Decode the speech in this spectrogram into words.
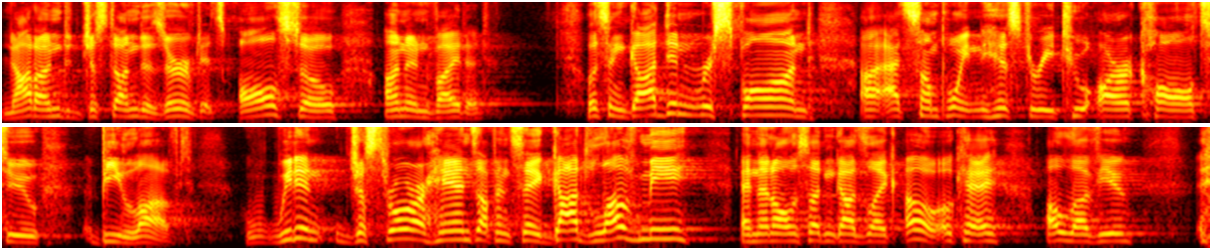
not un- just undeserved, it's also uninvited. Listen, God didn't respond uh, at some point in history to our call to be loved. We didn't just throw our hands up and say, God, love me, and then all of a sudden God's like, oh, okay, I'll love you.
